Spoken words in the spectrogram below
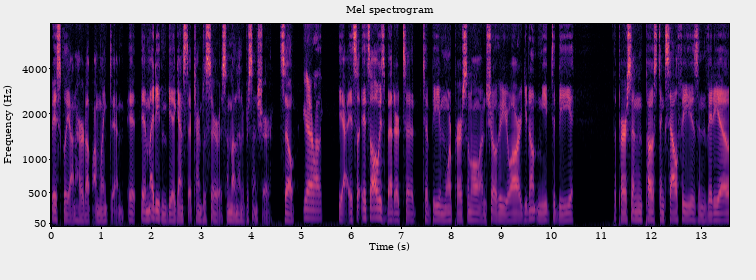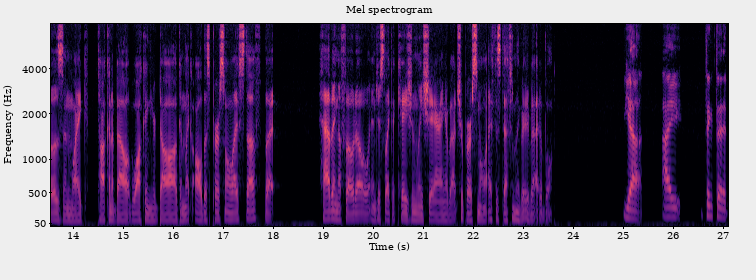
basically unheard of on LinkedIn. It it might even be against their terms of service. I'm not 100 percent sure. So yeah, yeah, it's it's always better to to be more personal and show who you are. You don't need to be the person posting selfies and videos and like talking about walking your dog and like all this personal life stuff, but having a photo and just like occasionally sharing about your personal life is definitely very valuable. Yeah, I think that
